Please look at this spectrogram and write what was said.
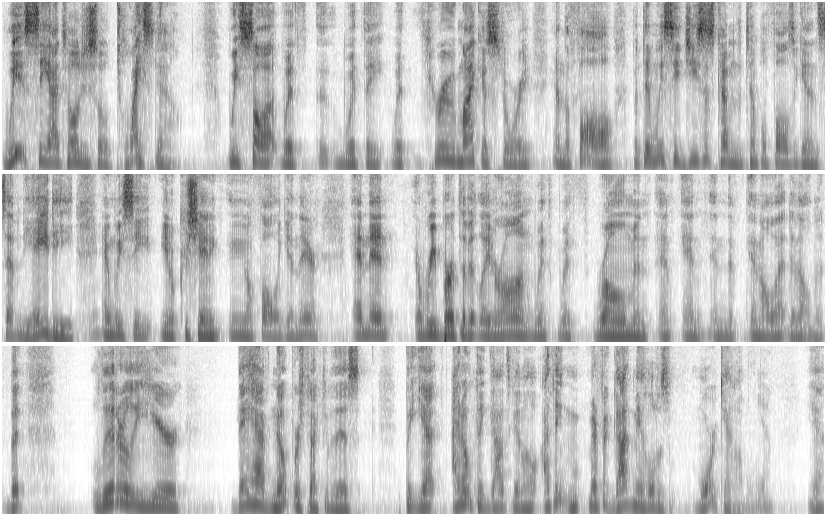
We see, I told you so twice now. We saw it with with the with through Micah's story and the fall, but then we see Jesus come. The temple falls again in seventy A.D. and we see you know Christianity you know fall again there, and then a rebirth of it later on with with Rome and and and and, the, and all that development. But literally here, they have no perspective of this, but yet I don't think God's going to. hold. I think matter of fact, God may hold us more accountable. Yeah. Yeah.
